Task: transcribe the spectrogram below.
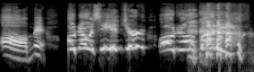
oh man, oh no, is he injured? Oh no, buddy.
